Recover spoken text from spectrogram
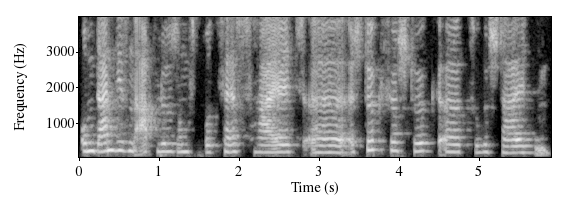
um dann diesen Ablösungsprozess halt äh, Stück für Stück äh, zu gestalten.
